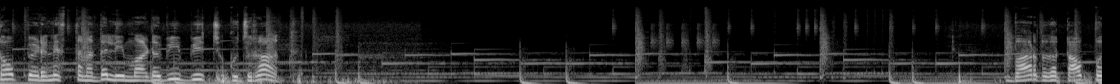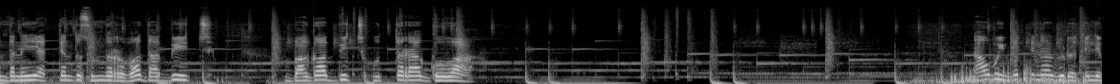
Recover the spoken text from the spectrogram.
top ಎರಡನೇ ಸ್ಥಾನದಲ್ಲಿ ಮಾಡವಿ ಬೀಚ್, ಗುಜರಾತ್. ಭಾರತದ ಟಾಪ್ ಒಂದನೆಯ ಅತ್ಯಂತ ಸುಂದರವಾದ ಬೀಚ್, ಬಾಗಾ ಬೀಚ್, ಉತ್ತರ ಗೋವಾ. ನಾವು ಇವತ್ತಿನ ವಿಡಿಯೋದಲ್ಲಿ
